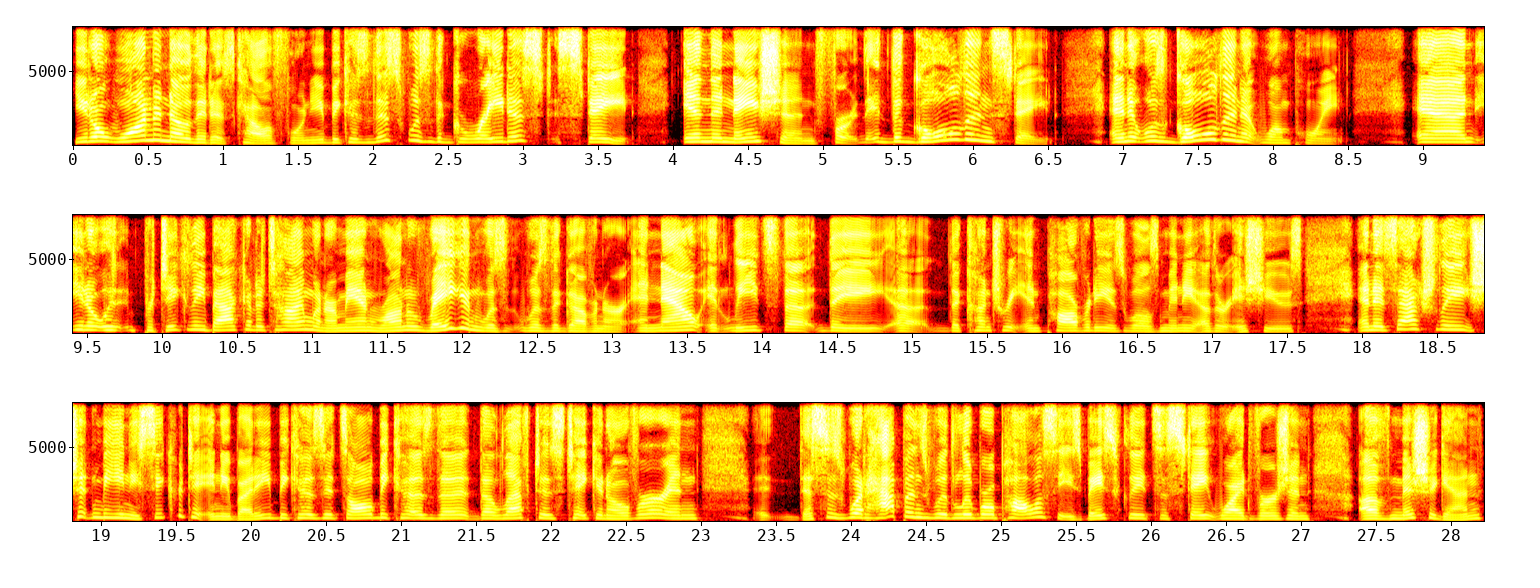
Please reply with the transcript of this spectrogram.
You don't want to know that it's California because this was the greatest state in the nation for the golden state. And it was golden at one point. And you know, particularly back at a time when our man Ronald Reagan was was the governor, and now it leads the the uh, the country in poverty as well as many other issues. And it's actually shouldn't be any secret to anybody because it's all because the the left has taken over, and uh, this is what happens with liberal policies. Basically, it's a statewide version of Michigan.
